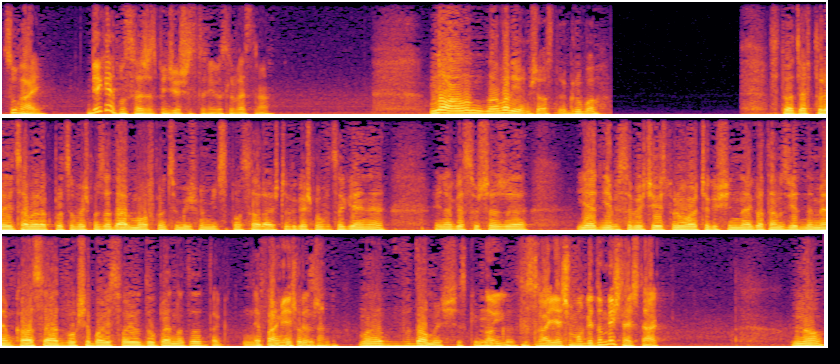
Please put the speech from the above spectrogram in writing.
Słuchaj, w jakiej atmosferze spędziłeś ostatniego Sylwestra? No, nawaliłem się ostro, grubo. Sytuacja, w której cały rok pracowaliśmy za darmo, w końcu mieliśmy mieć sponsora, jeszcze wygraliśmy WCG, nie? I nagle słyszę, że jedni by sobie chcieli spróbować czegoś innego, tam z jednym miałem kosę, a dwóch się boi swoją dupę, no to tak nie fajnie to wyszło. No, w domyśl się z kim No i słuchaj, ja się mogę domyśleć, tak? No,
